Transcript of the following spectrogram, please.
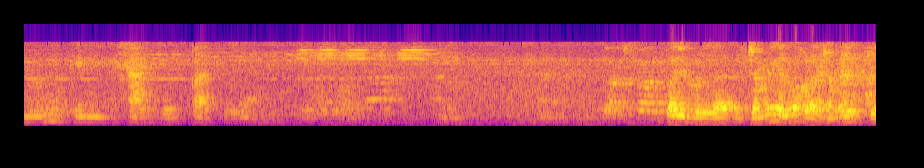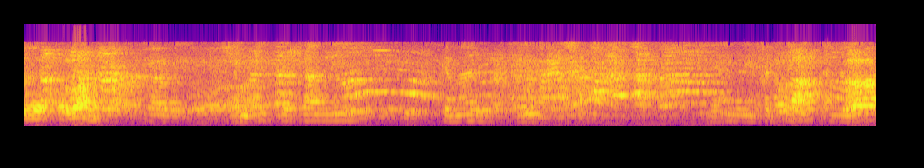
ممكن يحاربوا ويقاتلوا يعني. طيب الجمعية الأخرى جمعية آه، الرامة جمعية الرامي. كمان لأني قدرت أنا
